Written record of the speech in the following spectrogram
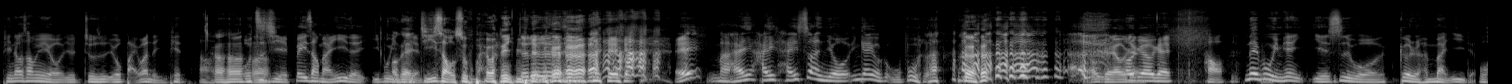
频道上面有有就是有百万的影片啊，我自己也非常满意的一部影片，极少数百万的影片。对对对，哎，还还还算有，应该有个五部了。OK OK OK OK，好，那部影片也是我个人很满意的哇。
